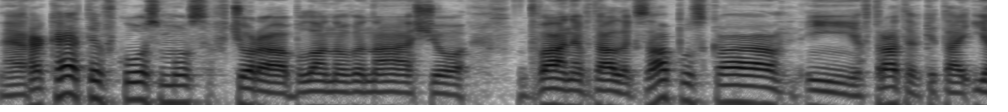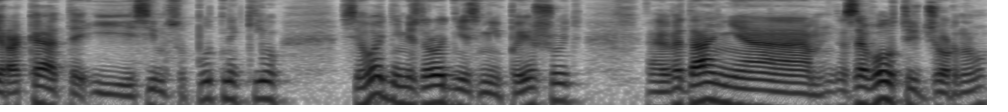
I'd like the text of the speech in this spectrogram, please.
е, ракети в космос. Вчора була новина, що два невдалих запуска і втратив Китай і ракети, і сім супутників. Сьогодні міжнародні змі пишуть видання The Wall Street Journal,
